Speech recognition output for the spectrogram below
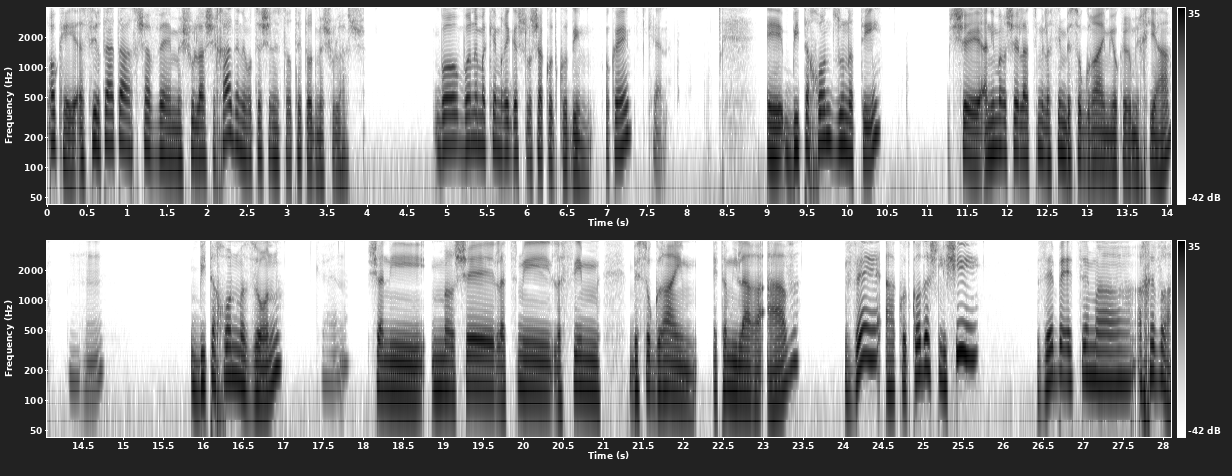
אוקיי, אז סרטטת עכשיו אה, משולש אחד, אני רוצה שנשרטט עוד משולש. בוא, בוא נמקם רגע שלושה קודקודים, אוקיי? כן. Uh, ביטחון תזונתי, שאני מרשה לעצמי לשים בסוגריים יוקר מחיה. Mm-hmm. ביטחון מזון. כן. שאני מרשה לעצמי לשים בסוגריים את המילה רעב, והקודקוד השלישי זה בעצם החברה.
